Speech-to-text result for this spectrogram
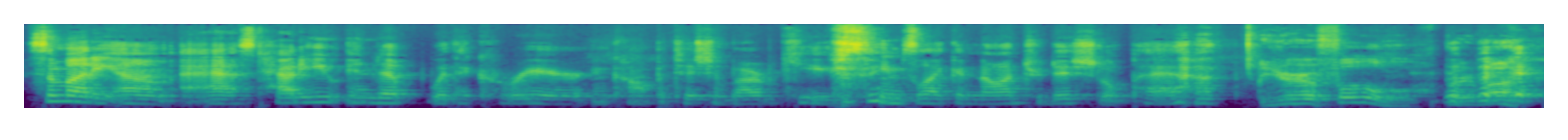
Somebody um asked, "How do you end up with a career in competition barbecue? Seems like a non-traditional path." You're a fool, pretty much.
